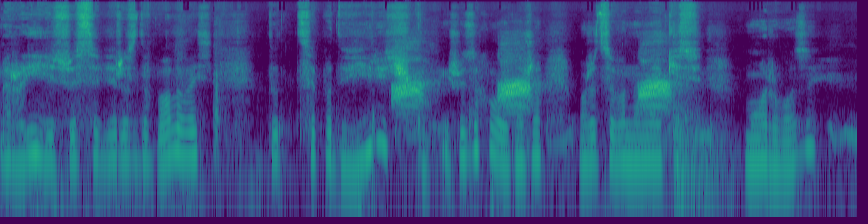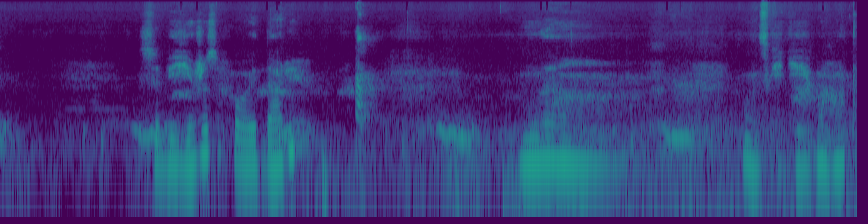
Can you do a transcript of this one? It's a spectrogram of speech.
Риють, щось собі роздавали весь. Тут це подвір'ячко і щось заховують. Може, може це вони на якісь морози? Собі їжу заховують далі. Да. Вон скільки їх багато.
